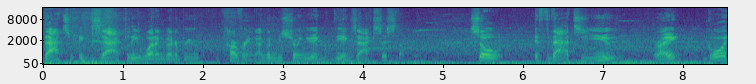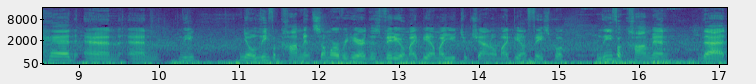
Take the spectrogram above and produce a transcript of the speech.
that's exactly what I'm going to be covering. I'm going to be showing you the exact system. So if that's you, right, go ahead and and leave you know, leave a comment somewhere over here. This video might be on my YouTube channel, might be on Facebook. Leave a comment that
